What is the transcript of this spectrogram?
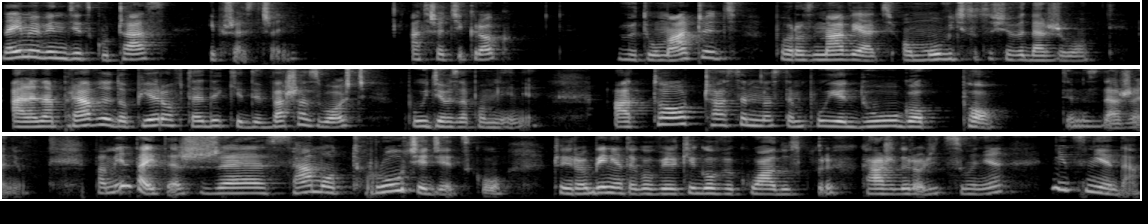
Dajmy więc dziecku czas i przestrzeń. A trzeci krok? Wytłumaczyć, porozmawiać, omówić to, co się wydarzyło. Ale naprawdę dopiero wtedy, kiedy wasza złość pójdzie w zapomnienie. A to czasem następuje długo po tym zdarzeniu. Pamiętaj też, że samo trucie dziecku, czyli robienie tego wielkiego wykładu, z których każdy rodzic słynie, nic nie da.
